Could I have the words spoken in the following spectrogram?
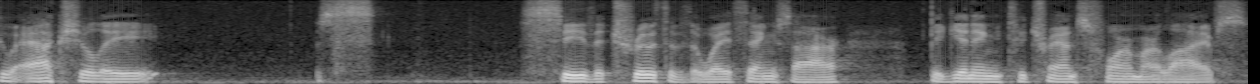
to actually s- see the truth of the way things are beginning to transform our lives.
